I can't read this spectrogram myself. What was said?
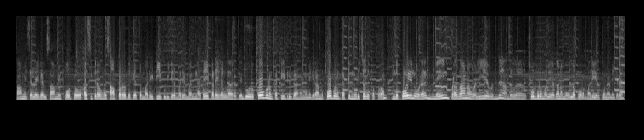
சாமி சிலைகள் சாமி போட்டோ ரசிக்கிறவங்க சாப்பிட்றதுக்கு ஏற்ற மாதிரி டீ குடிக்கிற மாதிரி மாதிரி நிறைய கடைகள்லாம் இருக்கு. இது ஒரு கோபுரம் கட்டிட்டு இருக்காங்கன்னு நினைக்கிறேன். அந்த கோபுரம் கட்டி முடிச்சதுக்கப்புறம் இந்த கோயிலோட மெயின் பிரதான வழியே வந்து அந்த கோபுரம் வழியாக தான் நம்ம உள்ள போற மாதிரி இருக்கும்னு நினைக்கிறேன்.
